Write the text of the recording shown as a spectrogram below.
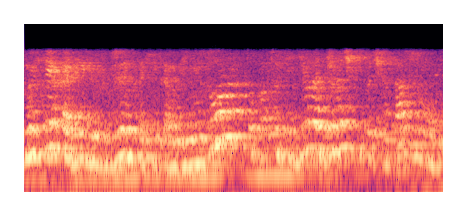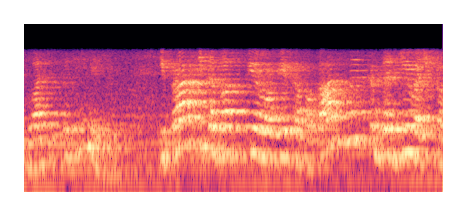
мы все ходили в джинсах и комбинезонах, то, по сути дела, девочки точно так же могут лазить по деревьям. И практика 21 века показывает, когда девочка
